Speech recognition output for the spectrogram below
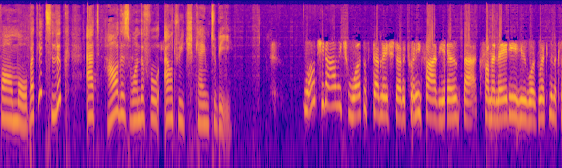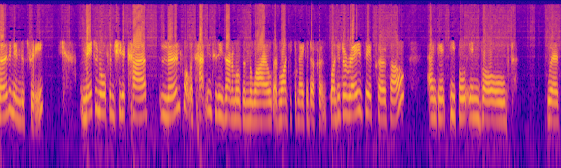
far more. But let's look at how this wonderful outreach came to be. Well, Cheetah Outreach was established over 25 years back from a lady who was working in the clothing industry, met an orphan cheetah cub, learned what was happening to these animals in the wild, and wanted to make a difference, wanted to raise their profile and get people involved with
